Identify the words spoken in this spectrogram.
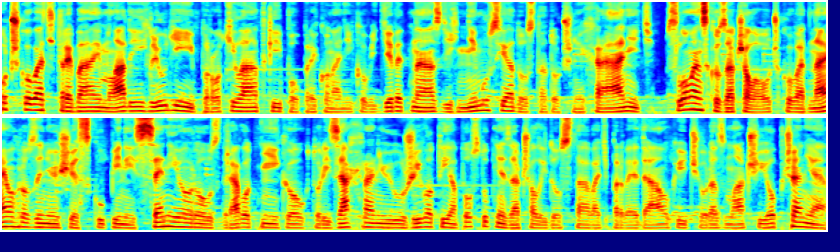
Očkovať treba aj mladých ľudí. Protilátky po prekonaní COVID-19 ich nemusia dostatočne chrániť. Slovensko začalo očkovať najohrozenejšie skupiny seniorov, zdravotníkov, ktorí zachraňujú životy a postupne začali dostávať prvé dávky čoraz mladší občania.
